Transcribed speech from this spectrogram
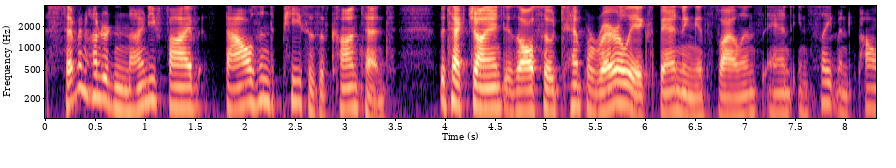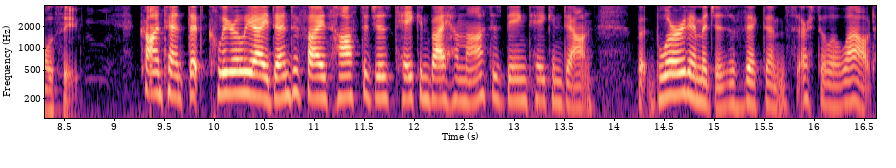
795,000 pieces of content. The tech giant is also temporarily expanding its violence and incitement policy. Content that clearly identifies hostages taken by Hamas is being taken down, but blurred images of victims are still allowed.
